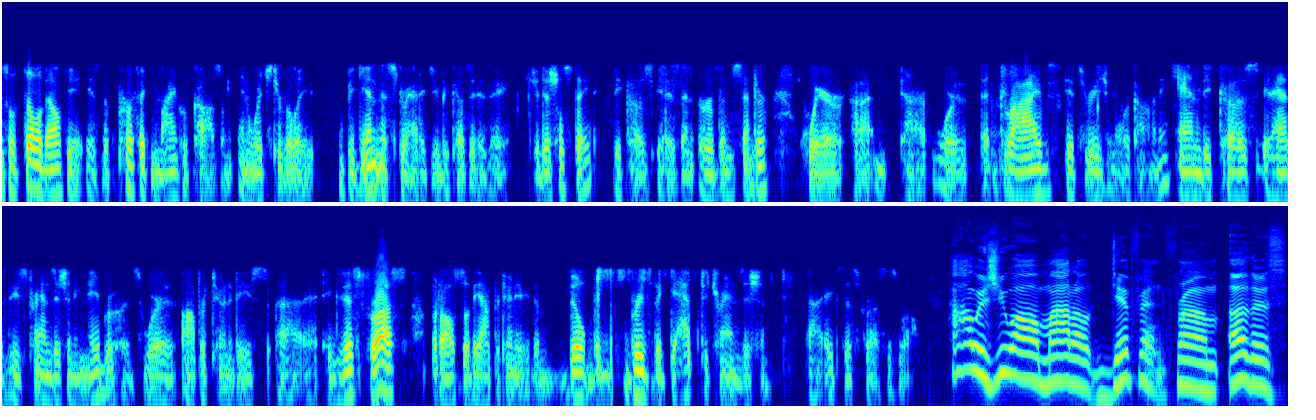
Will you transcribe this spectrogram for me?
And so Philadelphia is the perfect microcosm in which to really begin this strategy because it is a judicial state, because it is an urban center where uh, uh, where that drives its regional economy, and because it has these transitioning neighborhoods where opportunities uh, exist for us, but also the opportunity to build the bridge the gap to transition uh, exists for us as well. How is you all model different from others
